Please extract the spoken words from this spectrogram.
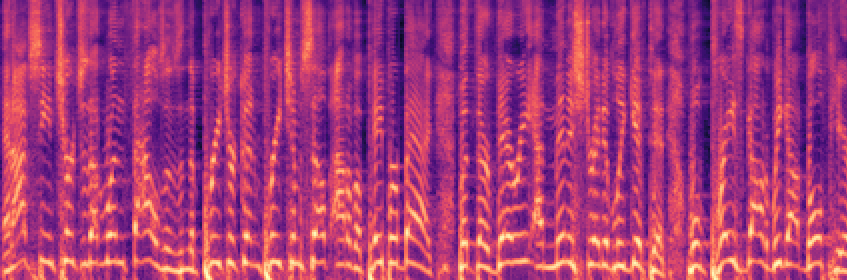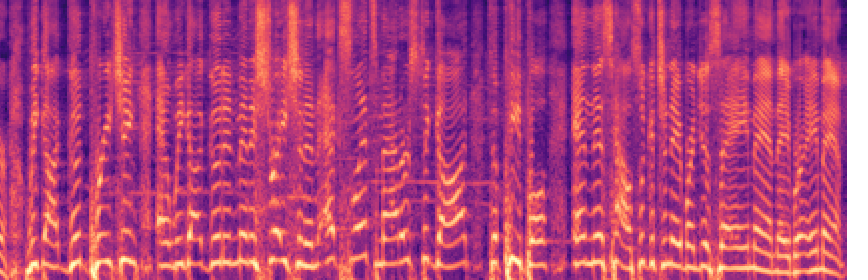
And i've seen churches that run thousands and the preacher couldn't preach himself out of a paper bag but they're very administratively gifted. Well praise god we got both here. We got good preaching and we got good administration. And excellence matters to God, to people, and this house. Look at your neighbor and just say, Amen, neighbor. Amen.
